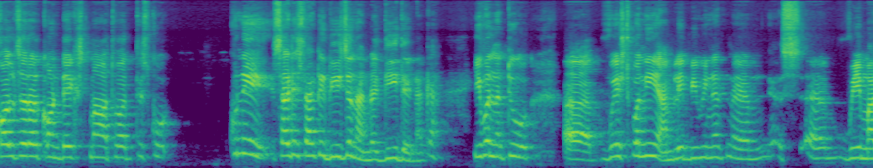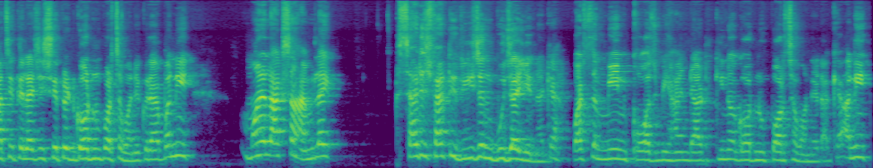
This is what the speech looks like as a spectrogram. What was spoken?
कल्चरल कन्टेक्स्टमा अथवा त्यसको कुनै सेटिस्फ्याक्ट्री रिजन हामीलाई दिँदैन क्या। इभन त्यो वेस्ट पनि हामीले विभिन्न वेमा चाहिँ त्यसलाई चाहिँ सेपरेट गर्नुपर्छ भन्ने कुरा पनि मलाई लाग्छ हामीलाई सेटिस्फ्याक्ट्री रिजन बुझाइएन क्या। What's the main cause behind that किन गर्नुपर्छ भनेर क्या। अनि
